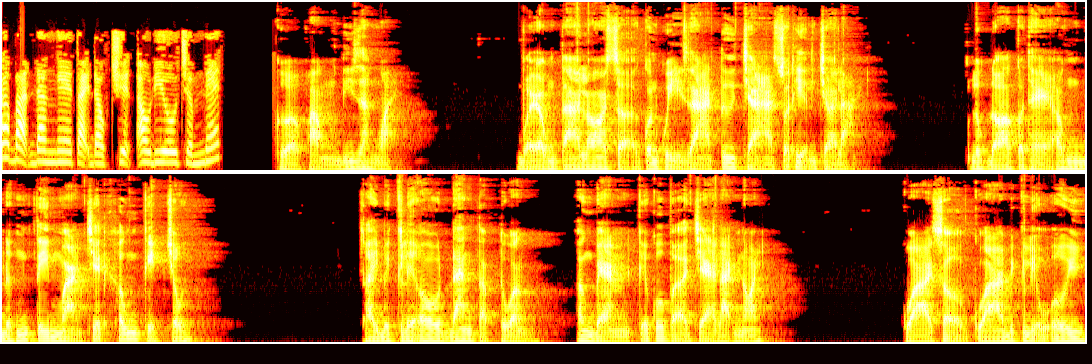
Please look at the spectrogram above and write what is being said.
Các bạn đang nghe tại đọc chuyện audio.net Cửa phòng đi ra ngoài. Bởi ông ta lo sợ con quỷ già tư trà xuất hiện trở lại. Lúc đó có thể ông đứng tim mà chết không kịp chối. Thầy Bích Liễu đang tập tuồng, Ông bèn kêu cô vợ trẻ lại nói, Quả sợ quá Bích Liễu ơi.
